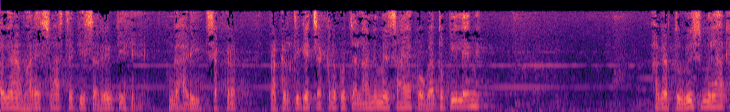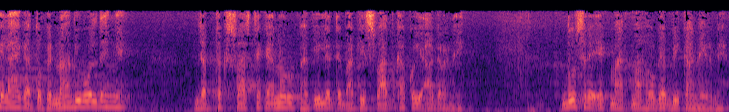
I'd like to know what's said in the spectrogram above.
अगर हमारे स्वास्थ्य की, शरीर की गाड़ी, चक्र, प्रकृति के चक्र को चलाने में सहायक होगा तो पी लेंगे। अगर तू विष मिला के लाएगा तो फिर ना भी बोल देंगे। जब तक स्वास्थ्य के अनुरूप है, पी लेते, बाकी स्वाद का कोई आग्रह नहीं। दूसरे एक महात्मा हो गए बीकानेर में।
